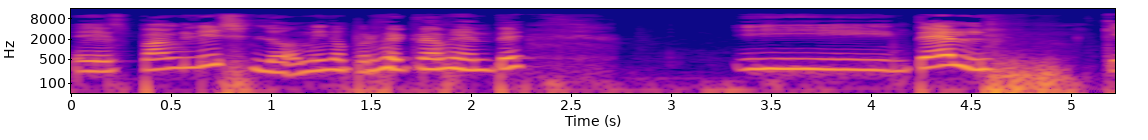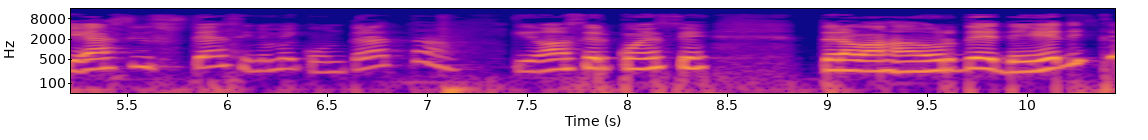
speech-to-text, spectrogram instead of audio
el Spanglish, lo domino perfectamente. Y Intel, ¿qué hace usted si no me contrata? ¿Qué va a hacer con ese trabajador de, élite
